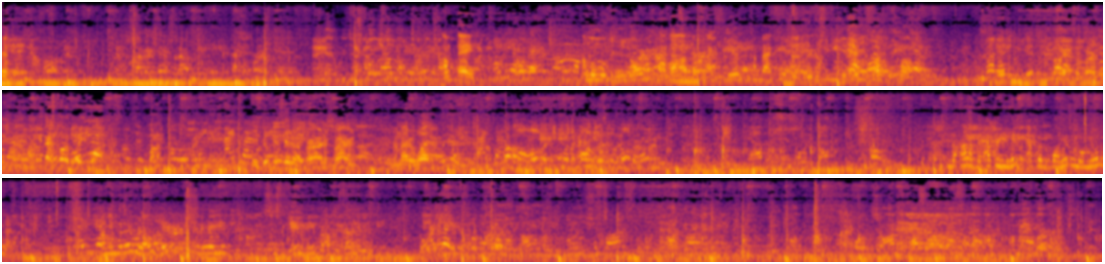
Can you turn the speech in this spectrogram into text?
I'm, hey, I'm gonna move to New York, ball out there for like come back here, and just get every fucking call. No, ah, here's a bird. You guys call the way you want. They do consider a burn a burn, no matter what. No, after he hit, after the ball hit him, no mule. I mean, whatever. I don't care. Shit, you know what I mean? It's just a game to me, bro. I'm just telling you. The right I don't know, I don't know your rules, but when it happened he called the cops. So I'm, that's why I'm I'm, I'm at.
